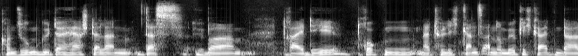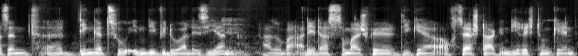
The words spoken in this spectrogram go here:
Konsumgüterherstellern, dass über 3D-Drucken natürlich ganz andere Möglichkeiten da sind, äh, Dinge zu individualisieren. Also bei Adidas zum Beispiel, die ja auch sehr stark in die Richtung gehen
